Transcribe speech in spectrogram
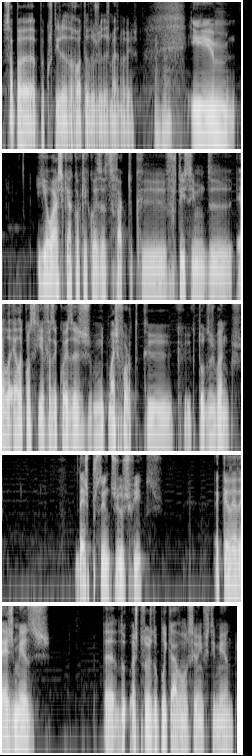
só para, para curtir a derrota do Judas mais uma vez. E, hum, e eu acho que há qualquer coisa de facto que fortíssimo de ela, ela conseguia fazer coisas muito mais forte que, que, que todos os bancos. 10% de juros fixos, a cada 10 meses eh, as pessoas duplicavam o seu investimento,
